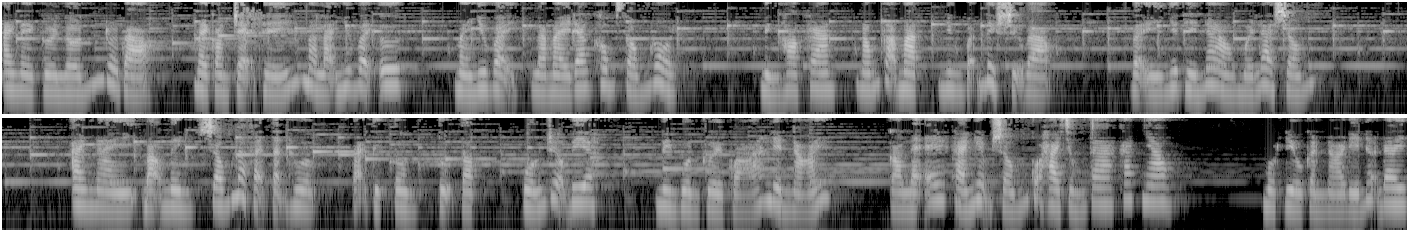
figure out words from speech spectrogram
Anh này cười lớn rồi bảo, mày còn trẻ thế mà lại như vậy ư? Mày như vậy là mày đang không sống rồi. Mình ho khan, nóng cả mặt nhưng vẫn lịch sự bảo. Vậy như thế nào mới là sống? Anh này bảo mình sống là phải tận hưởng, phải tiệc tùng, tụ tập, uống rượu bia. Mình buồn cười quá liền nói, có lẽ khái niệm sống của hai chúng ta khác nhau. Một điều cần nói đến ở đây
